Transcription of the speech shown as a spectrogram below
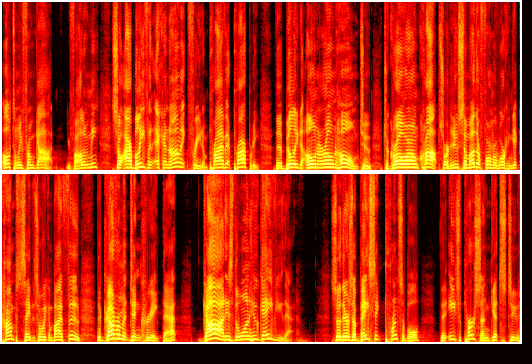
ultimately from God. You following me? So, our belief in economic freedom, private property, the ability to own our own home, to, to grow our own crops, or to do some other form of work and get compensated so we can buy food, the government didn't create that. God is the one who gave you that. So, there's a basic principle that each person gets to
